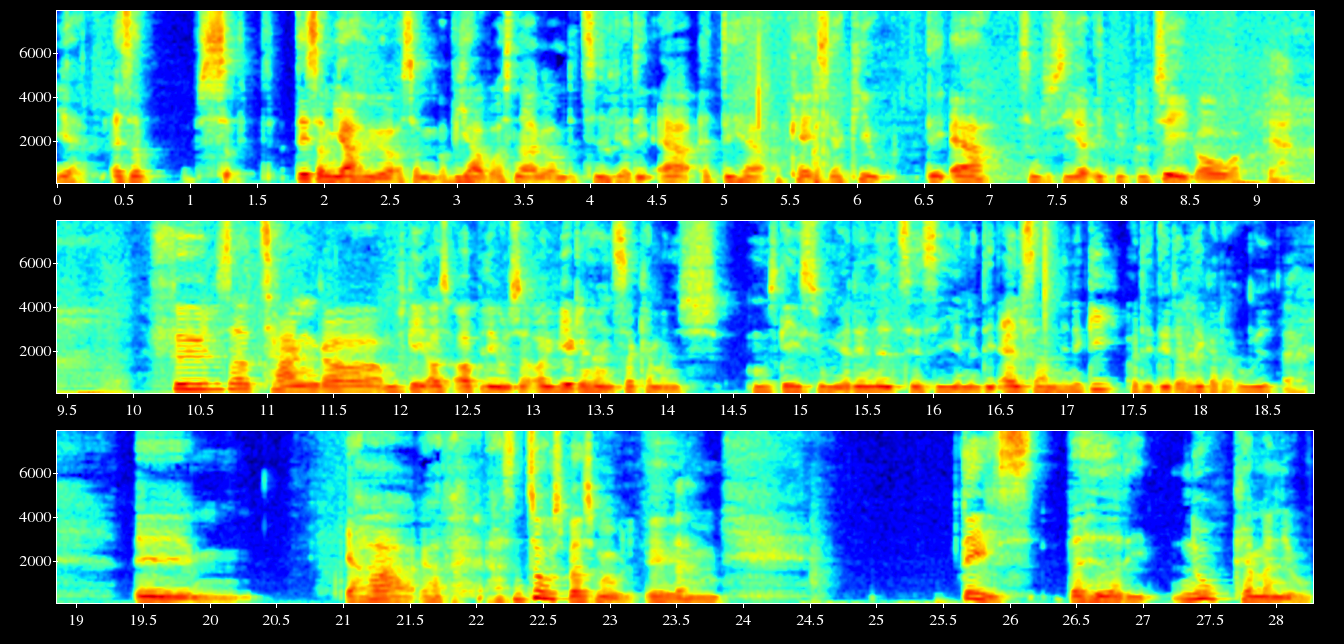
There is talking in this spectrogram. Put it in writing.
Ja, altså, så, det som jeg hører, og, som, og vi har jo også snakket om det tidligere, det er, at det her Akasia-arkiv, det er, som du siger, et bibliotek over Ja. Følelser, tanker, måske også oplevelser, og i virkeligheden så kan man måske summere det ned til at sige, jamen det er alt sammen energi, og det er det, der ja. ligger derude. Ja. Øhm, jeg, har, jeg, har, jeg har sådan to spørgsmål. Øhm, Dels, hvad hedder det, nu kan man jo,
